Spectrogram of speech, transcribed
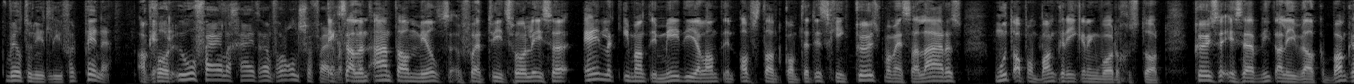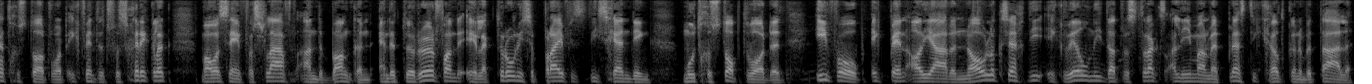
wilt u niet liever pinnen? Voor uw veiligheid en voor onze veiligheid. Ik zal een aantal mails voor tweets voorlezen. Eindelijk iemand in Medialand in opstand komt. Het is geen keus, maar mijn salaris moet op een bankrekening worden gestort. Keuze is er niet alleen welke bank het gestort wordt. Ik vind het verschrikkelijk, maar we zijn verslaafd aan de banken. En de terreur van de elektronische privacy-schending moet gestopt worden. Ivo, ik ben al jaren nauwelijks, zegt hij. Ik wil niet dat we straks alleen maar met plastic geld kunnen betalen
